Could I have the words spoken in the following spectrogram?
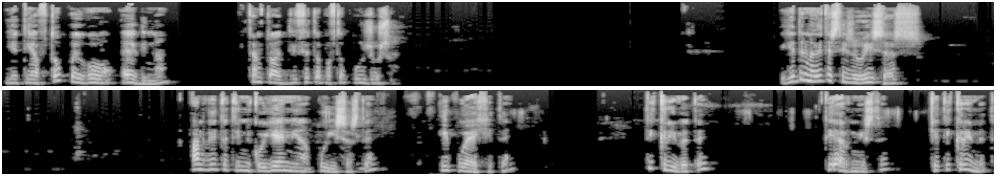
Γιατί αυτό που εγώ έδινα ήταν το αντίθετο από αυτό που ζούσα. Πηγαίνετε να δείτε στη ζωή σας αν δείτε την οικογένεια που είσαστε ή που έχετε, τι κρύβετε, τι αρνείστε και τι κρίνετε.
